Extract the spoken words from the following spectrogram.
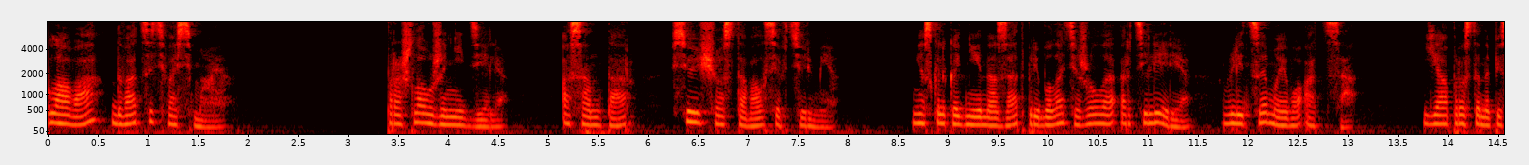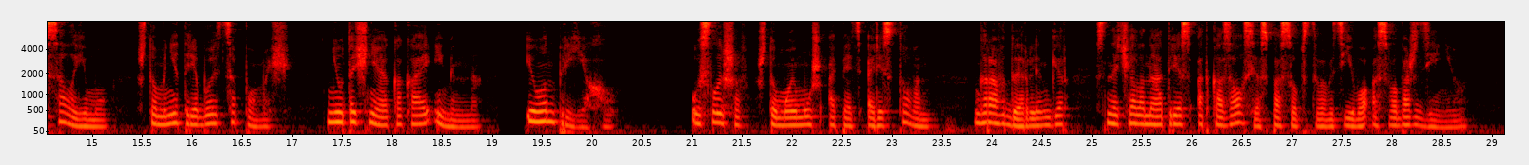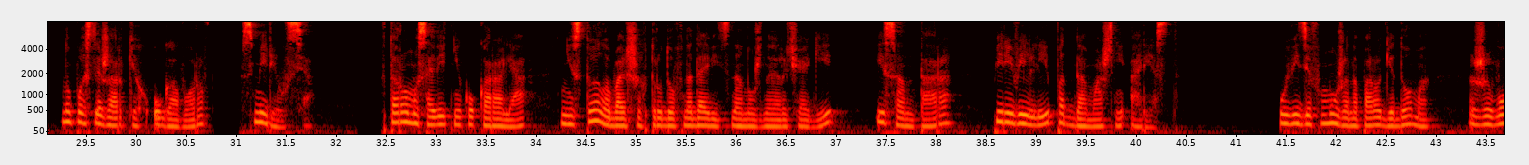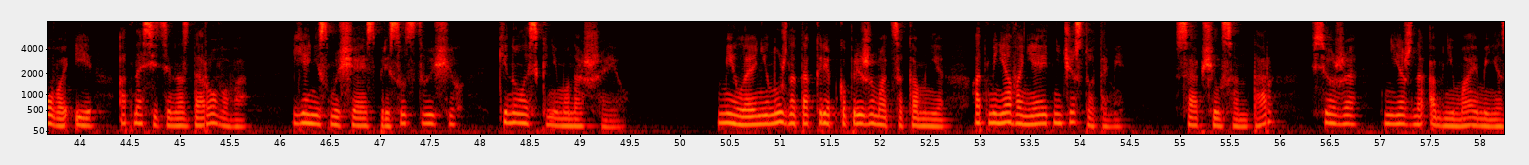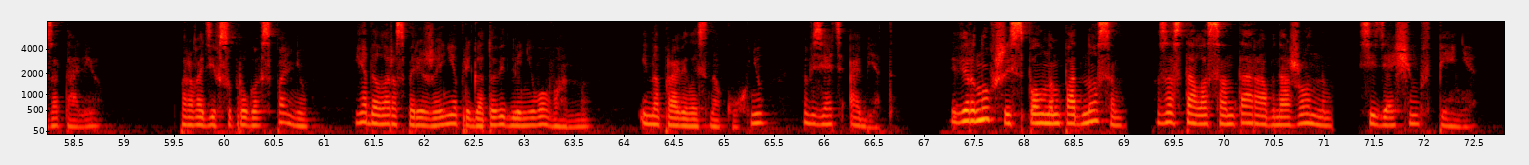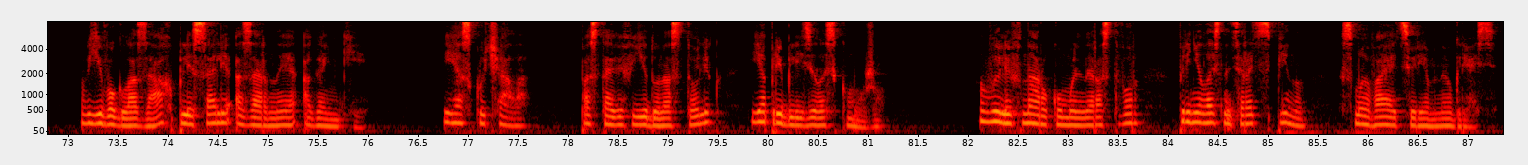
Глава двадцать восьмая Прошла уже неделя, а Сантар все еще оставался в тюрьме. Несколько дней назад прибыла тяжелая артиллерия в лице моего отца. Я просто написала ему, что мне требуется помощь, не уточняя, какая именно, и он приехал. Услышав, что мой муж опять арестован, граф Дерлингер сначала наотрез отказался способствовать его освобождению – но после жарких уговоров смирился. Второму советнику короля не стоило больших трудов надавить на нужные рычаги, и Сантара перевели под домашний арест. Увидев мужа на пороге дома, живого и относительно здорового, я, не смущаясь присутствующих, кинулась к нему на шею. «Милая, не нужно так крепко прижиматься ко мне, от меня воняет нечистотами», — сообщил Сантар, все же нежно обнимая меня за талию. Проводив супруга в спальню, я дала распоряжение приготовить для него ванну и направилась на кухню взять обед. Вернувшись с полным подносом, застала Сантара обнаженным, сидящим в пене. В его глазах плясали озорные огоньки. Я скучала. Поставив еду на столик, я приблизилась к мужу. Вылив на руку мыльный раствор, принялась натирать спину, смывая тюремную грязь.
